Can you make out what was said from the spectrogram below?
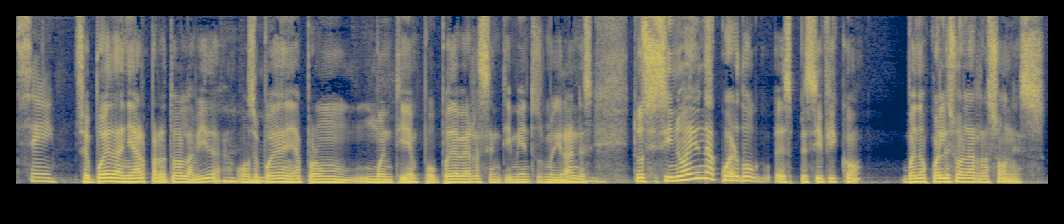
sí. se puede dañar para toda la vida o se puede dañar por un buen tiempo. Puede haber resentimientos muy grandes. Entonces, si no hay un acuerdo específico, bueno, ¿cuáles son las razones?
